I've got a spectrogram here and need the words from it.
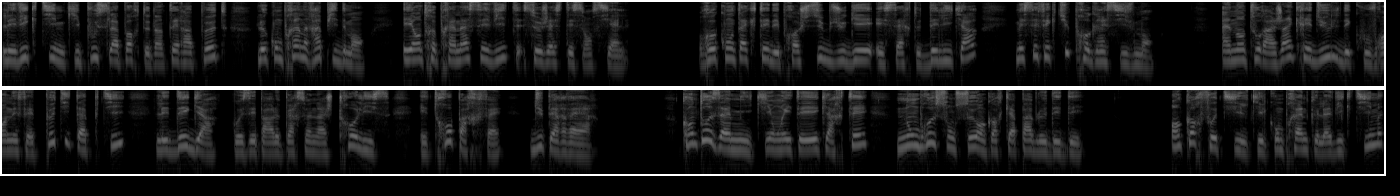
Les victimes qui poussent la porte d'un thérapeute le comprennent rapidement et entreprennent assez vite ce geste essentiel. Recontacter des proches subjugués est certes délicat, mais s'effectue progressivement. Un entourage incrédule découvre en effet petit à petit les dégâts causés par le personnage trop lisse et trop parfait du pervers. Quant aux amis qui ont été écartés, nombreux sont ceux encore capables d'aider. Encore faut-il qu'ils comprennent que la victime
